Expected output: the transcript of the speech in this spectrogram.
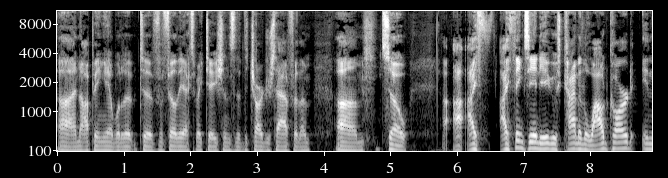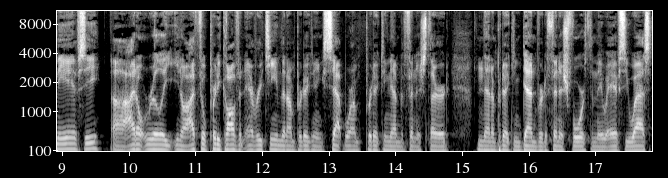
uh, and not being able to, to fulfill the expectations that the Chargers have for them. Um, so I, I, I think San Diego is kind of the wild card in the AFC. Uh, I don't really, you know, I feel pretty confident every team that I'm predicting except where I'm predicting them to finish third. And then I'm predicting Denver to finish fourth in the AFC West.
